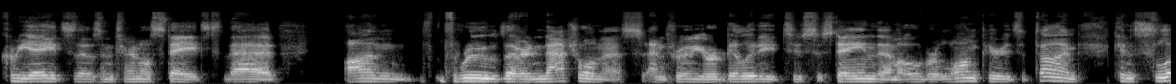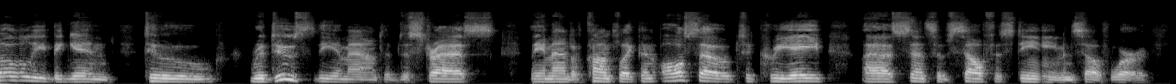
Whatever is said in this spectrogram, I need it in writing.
creates those internal states that on through their naturalness and through your ability to sustain them over long periods of time can slowly begin to reduce the amount of distress the amount of conflict and also to create a sense of self-esteem and self-worth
